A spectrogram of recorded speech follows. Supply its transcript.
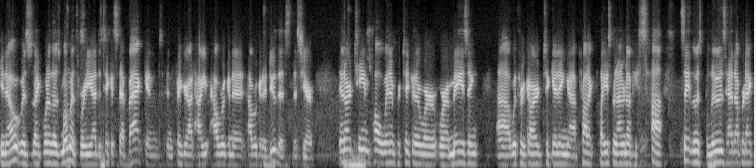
you know, it was like one of those moments where you had to take a step back and and figure out how you how we're gonna how we're gonna do this this year. And our team, Paul Wynn in particular, were were amazing uh, with regard to getting uh, product placement. I don't know if you saw St. Louis Blues had upper deck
